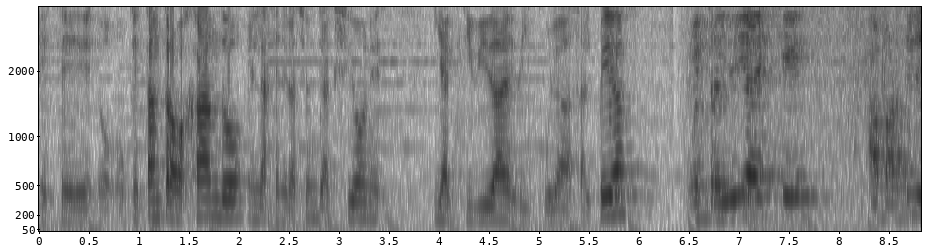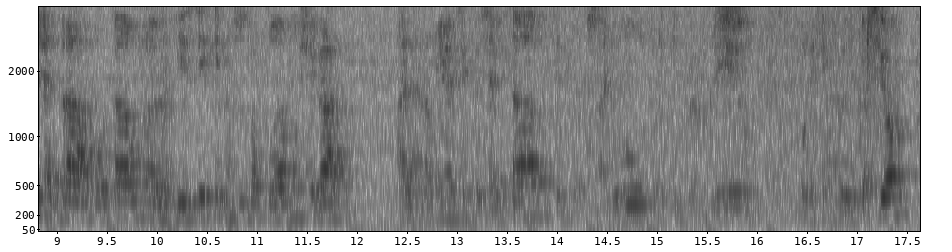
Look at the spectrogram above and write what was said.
este, o que están trabajando en la generación de acciones y actividades vinculadas al PEAS. Nuestra idea es que a partir de la entrada por cada uno de los 10 ejes nosotros podamos llegar a las reuniones especializadas, por ejemplo salud, por ejemplo empleo, por ejemplo educación,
